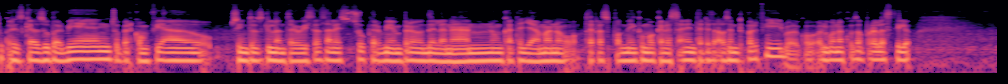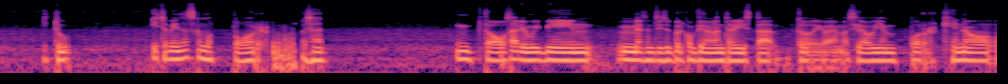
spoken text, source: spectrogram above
tú crees que va súper bien, súper confiado, sientes que la entrevista sale súper bien, pero de la nada nunca te llaman o te responden como que no están interesados en tu perfil o algo, alguna cosa por el estilo. Y tú, y tú piensas como por, o sea, todo salió muy bien, me sentí súper confiado en la entrevista, todo iba demasiado bien, ¿por qué no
